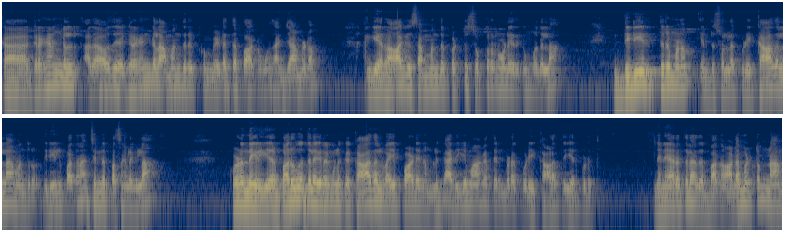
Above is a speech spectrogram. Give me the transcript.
க கிரகங்கள் அதாவது கிரகங்கள் அமர்ந்திருக்கும் இடத்தை பார்க்கும்போது அஞ்சாம் இடம். அங்கே ராகு சம்பந்தப்பட்டு சுக்கரனோடு இருக்கும் போதெல்லாம் திடீர் திருமணம் என்று சொல்லக்கூடிய காதல்லாம் வந்துடும் திடீர்னு பார்த்தோன்னா சின்ன பசங்களுக்கெல்லாம் குழந்தைகள் பருவத்தில் இருக்கிறவங்களுக்கு காதல் வைப்பாடு நம்மளுக்கு அதிகமாக தென்படக்கூடிய காலத்தை ஏற்படுத்தும். இந்த நேரத்தில் அதை பார்த்தோம் அதை மட்டும் நாம்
